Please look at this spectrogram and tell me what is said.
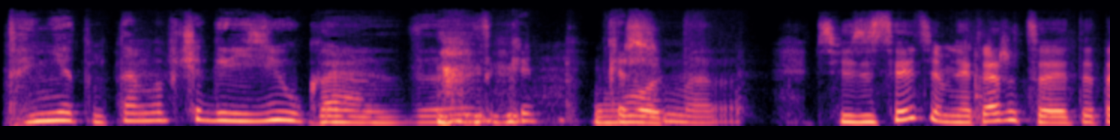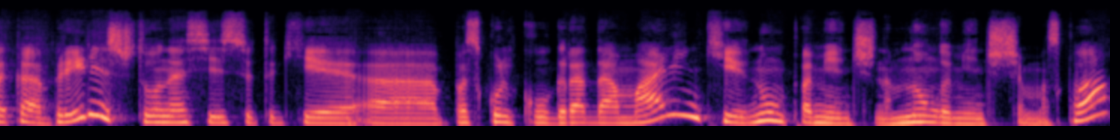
Да нет, ну там вообще грязюка. Кошмар. В связи с этим, мне кажется, это такая прелесть, что у нас есть все-таки, поскольку города маленькие, ну, поменьше, намного меньше, чем Москва,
